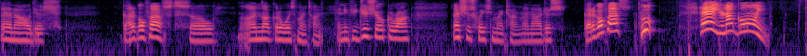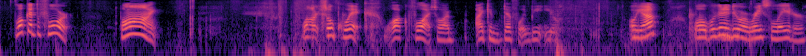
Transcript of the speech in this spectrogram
And I'll just gotta go fast. So I'm not gonna waste my time. And if you just joke around, that's just wasting my time. And I just gotta go fast. Hey, you're not going. Look at the floor. Fine. Wow, it's so quick. Well, I fly, so I I can definitely beat you. Oh yeah? Well, we're gonna do a race later.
